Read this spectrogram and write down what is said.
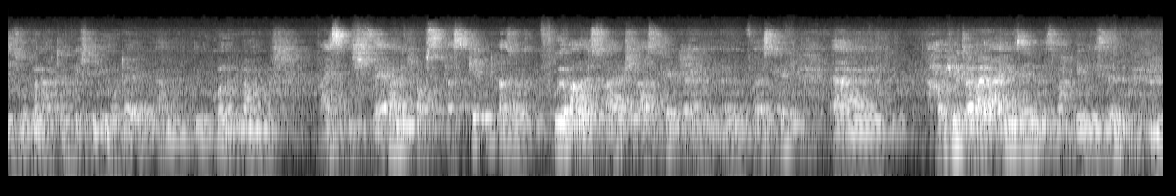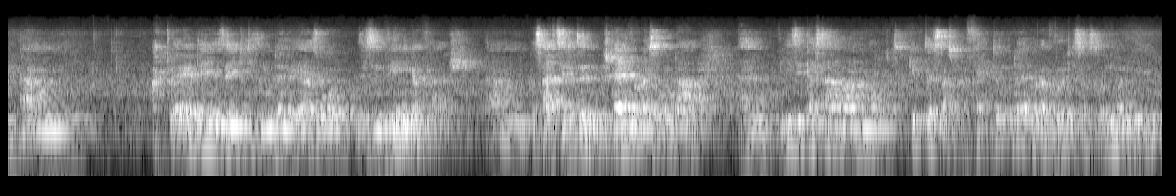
die Suche nach dem richtigen Modell. Ähm, Im Grunde genommen weiß ich selber nicht, ob es das gibt. Also früher war alles falsch, Last Click, ähm, First Click. Ähm, Habe ich mittlerweile eingesehen, das macht wenig Sinn. Mhm. Ähm, aktuell sehe ich diese Modelle eher so, sie sind weniger falsch. Ähm, das heißt, sie sind, stellen Verbesserungen dar. Ähm, wie sieht das da aus? Gibt es das perfekte Modell oder wird es das irgendwann geben?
